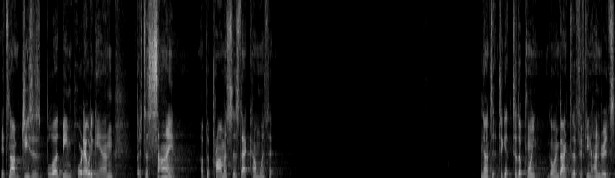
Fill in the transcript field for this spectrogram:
It's not Jesus' blood being poured out again, but it's a sign of the promises that come with it. Now, to, to, get to the point, going back to the 1500s,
